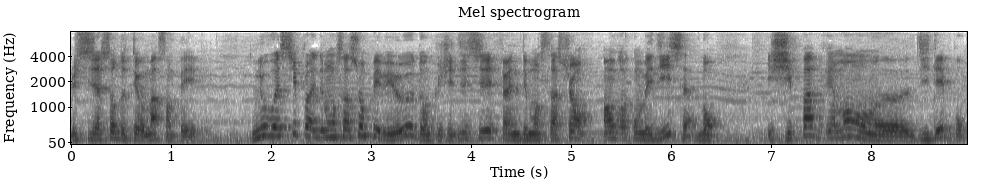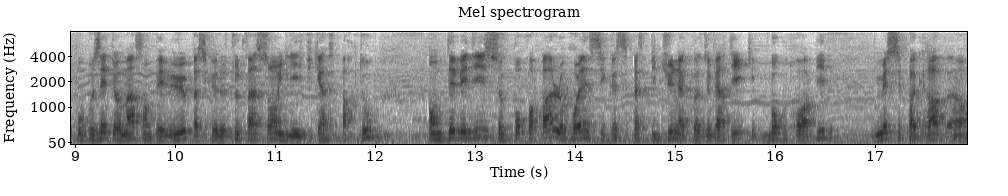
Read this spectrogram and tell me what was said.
l'utilisation de Théomars en PvP. Nous voici pour la démonstration PvE, donc j'ai décidé de faire une démonstration en Dragon B10. Bon, j'ai pas vraiment euh, d'idée pour proposer Théomars en PvE parce que de toute façon il est efficace partout. En TB10 pourquoi pas, le problème c'est que c'est pas speedtune à cause de Verdi qui est beaucoup trop rapide. Mais c'est pas grave, hein.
